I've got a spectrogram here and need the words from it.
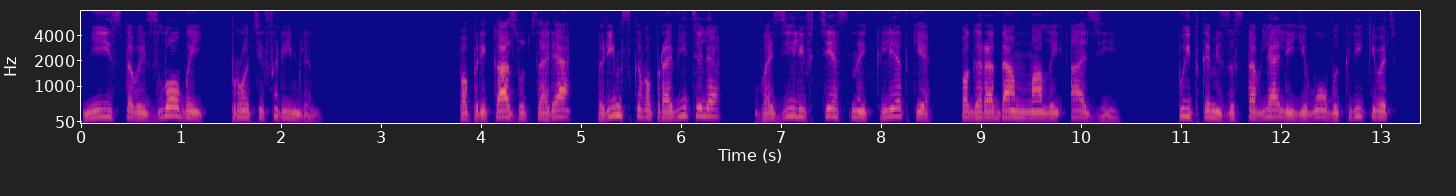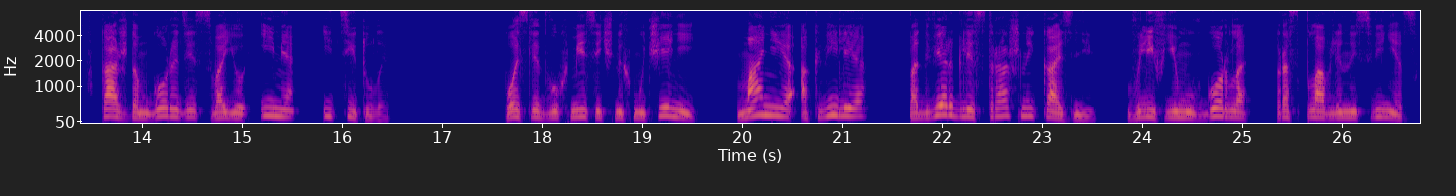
неистовой злобой против римлян. По приказу царя римского правителя возили в тесной клетке по городам Малой Азии, пытками заставляли его выкрикивать в каждом городе свое имя и титулы. После двухмесячных мучений Мания Аквилия подвергли страшной казни, влив ему в горло расплавленный свинец,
